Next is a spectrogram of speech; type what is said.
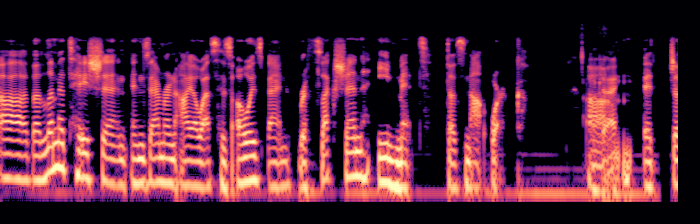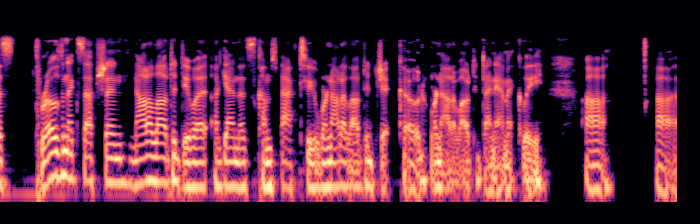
uh, the limitation in Xamarin iOS has always been reflection emit does not work. Okay. Um, it just throws an exception, not allowed to do it. Again, this comes back to we're not allowed to JIT code. We're not allowed to dynamically uh, uh,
